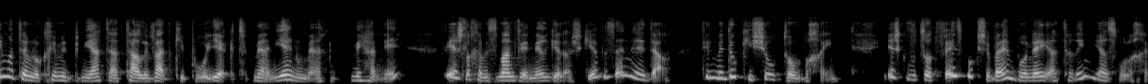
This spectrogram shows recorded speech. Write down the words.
אם אתם לוקחים את בניית האתר לבד כפרויקט מעניין ומהנה, ויש לכם זמן ואנרגיה להשקיע בזה, נהדר. תלמדו קישור טוב בחיים. יש קבוצות פייסבוק שבהם בוני אתרים יעזרו לכם.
